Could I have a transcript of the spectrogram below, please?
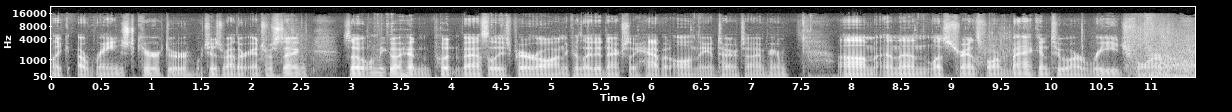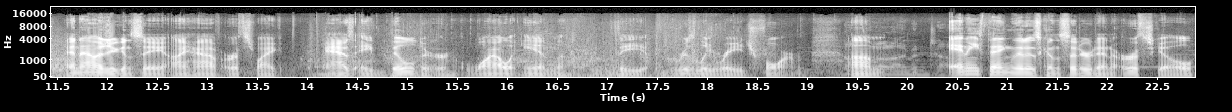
like a ranged character, which is rather interesting. So let me go ahead and put Vasily's Prayer on because I didn't actually have it on the entire time here. Um, and then let's transform back into our Rage form. And now, as you can see, I have Earth Spike as a builder while in the Grizzly Rage form. Um, anything that is considered an Earth skill,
